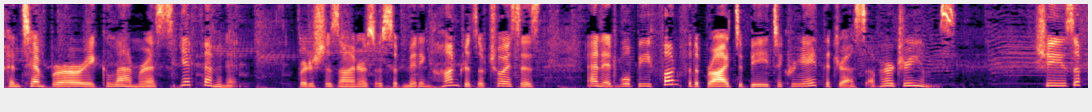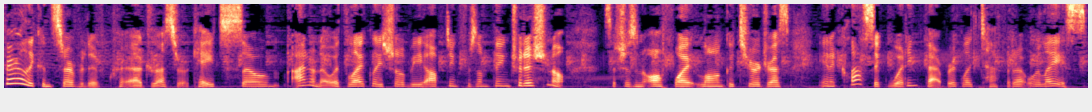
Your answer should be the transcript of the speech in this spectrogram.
contemporary, glamorous, yet feminine. British designers are submitting hundreds of choices, and it will be fun for the bride to be to create the dress of her dreams. She's a fairly conservative uh, dresser, Kate, so I don't know, it's likely she'll be opting for something traditional, such as an off white long couture dress in a classic wedding fabric like taffeta or lace.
